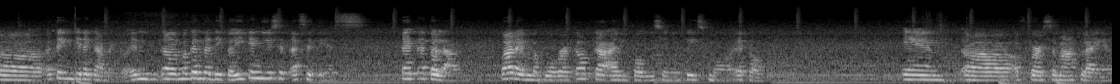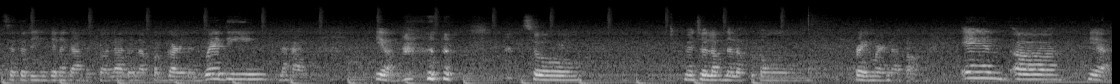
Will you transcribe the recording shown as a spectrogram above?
Uh, ito yung ginagamit ko. And uh, maganda dito, you can use it as it is. Kahit ito lang. Pare, mag-workout ka, ayaw pawisin yung face mo. Ito. And, uh, of course, sa mga clients, ito din yung ginagamit ko. Lalo na pag garden wedding, lahat. Yun. so, medyo love na love ko tong primer na to. And, uh, yeah,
